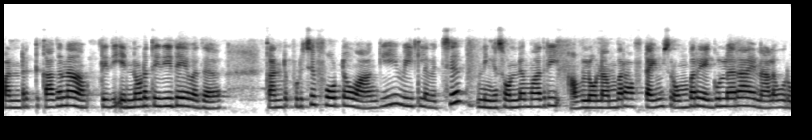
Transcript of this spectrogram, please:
பண்ணுறதுக்காக நான் திதி என்னோட திதி தேவதை கண்டுபிடிச்சி ஃபோட்டோ வாங்கி வீட்டில் வச்சு நீங்கள் சொன்ன மாதிரி அவ்வளோ நம்பர் ஆஃப் டைம்ஸ் ரொம்ப ரெகுலராக என்னால் ஒரு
